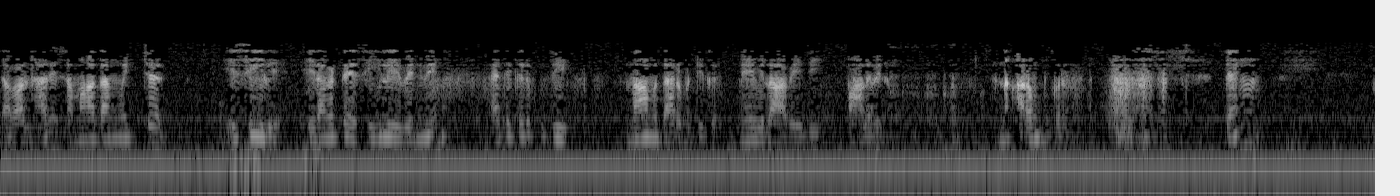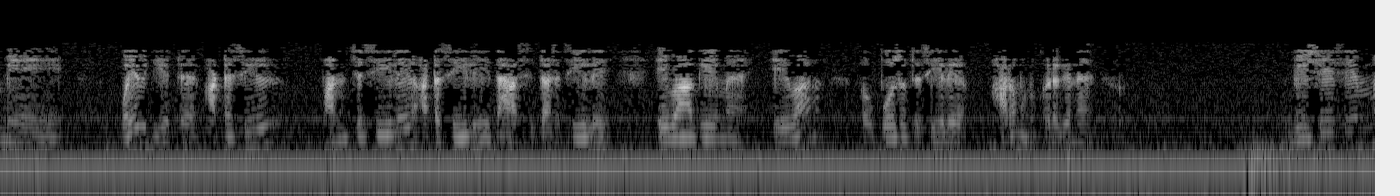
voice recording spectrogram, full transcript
දවල් හරි සමාදන් වෙච්ච ඒ සීලය. ඊළඟට ඒ සීලය වෙනුවෙන් ඇති කරපු දී නාම ධර්ම ටික මේ වෙලාවේදී පහළ වෙනවා. අරමුණු කරනවා. දැන් මේ ඔය විදිහට අටසිල් පංචශීලයේ අටශීලයේ දසශීලයේ ඒ වාගේම ඒවා උපෝසත සීලය අරමුණු කරගෙන විශේෂයෙන්ම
